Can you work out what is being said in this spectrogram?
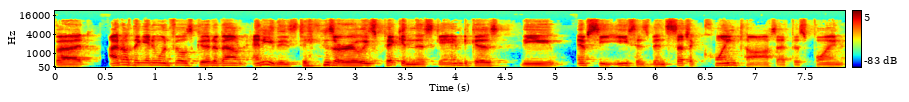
But I don't think anyone feels good about any of these teams, or at least picking this game, because the NFC East has been such a coin toss at this point.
